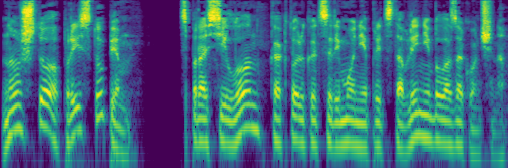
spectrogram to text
«Ну что, приступим?» — спросил он, как только церемония представления была закончена.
